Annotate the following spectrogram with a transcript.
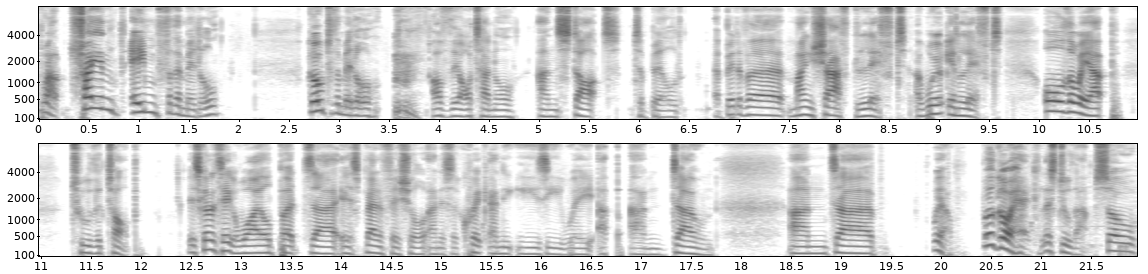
well, try and aim for the middle. Go to the middle of the ore tunnel and start to build a bit of a mineshaft lift, a working lift, all the way up to the top. It's going to take a while, but uh, it's beneficial and it's a quick and easy way up and down. And, uh, well, we'll go ahead. Let's do that. So,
